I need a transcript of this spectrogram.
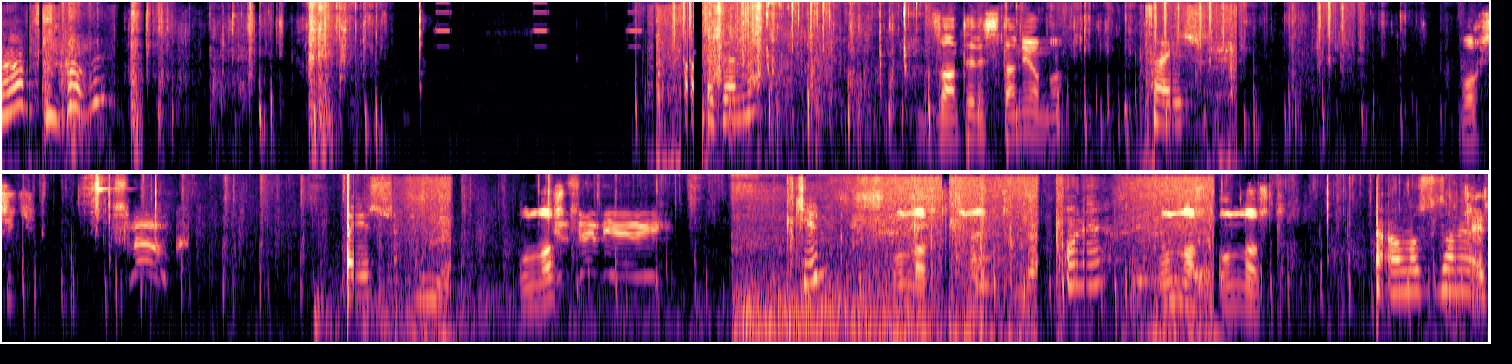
Ne yaptın abi? Efendim? Zantelis tanıyor mu? Hayır. Voxic? Smoke. Hayır. Unlost? Kim? Unlost. O ne? Unlost. Unlost. Anlos'u tanıyorum.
